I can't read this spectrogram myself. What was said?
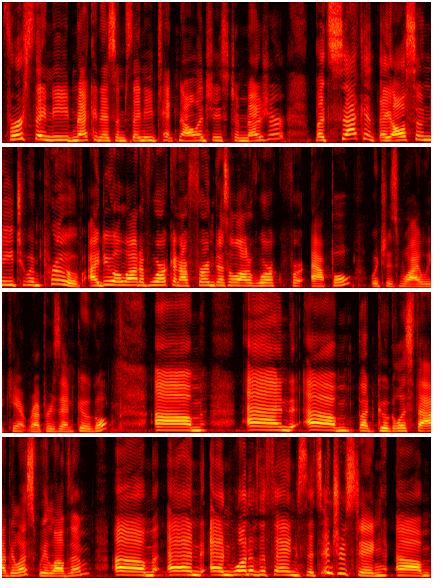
first they need mechanisms, they need technologies to measure, but second, they also need to improve. I do a lot of work, and our firm does a lot of work for Apple Apple, which is why we can't represent Google. Um, and, um, but Google is fabulous. We love them. Um, and, and one of the things that's interesting um,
